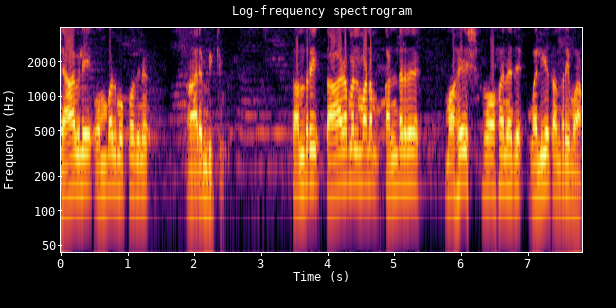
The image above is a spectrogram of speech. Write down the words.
രാവിലെ ഒമ്പത് മുപ്പതിന് ആരംഭിക്കും. തന്ത്രി താഴമൻ മഠം കണ്ഠരര് മഹേഷ് മോഹനര് വലിയ തന്ത്രിമാർ.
